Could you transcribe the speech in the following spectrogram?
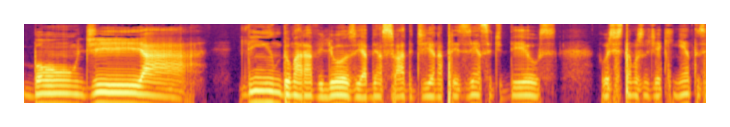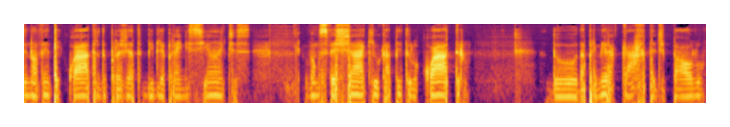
Bom dia! Lindo, maravilhoso e abençoado dia na presença de Deus. Hoje estamos no dia 594 do projeto Bíblia para Iniciantes. Vamos fechar aqui o capítulo 4 do, da primeira carta de Paulo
